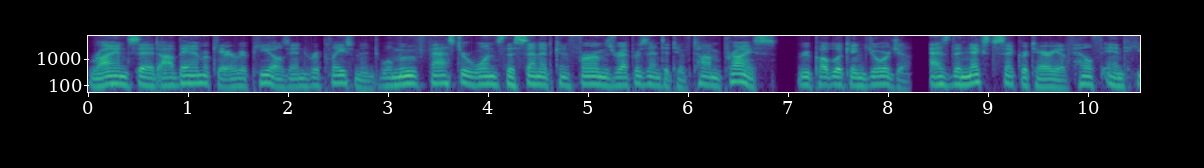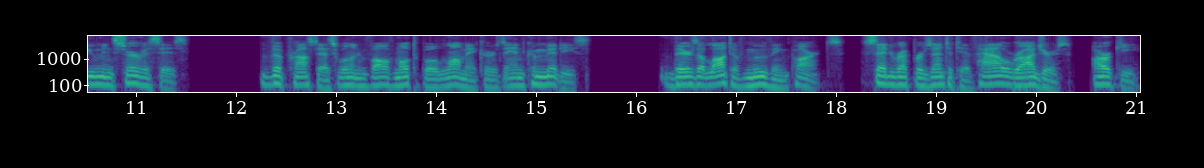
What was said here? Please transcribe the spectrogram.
Ryan said Obamacare repeals and replacement will move faster once the Senate confirms Representative Tom Price, Republican Georgia, as the next Secretary of Health and Human Services. The process will involve multiple lawmakers and committees. There's a lot of moving parts, said Representative Hal Rogers, Archie.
